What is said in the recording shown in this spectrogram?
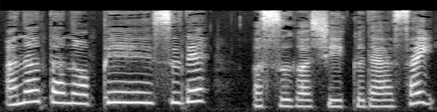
あなたのペースでお過ごしください。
